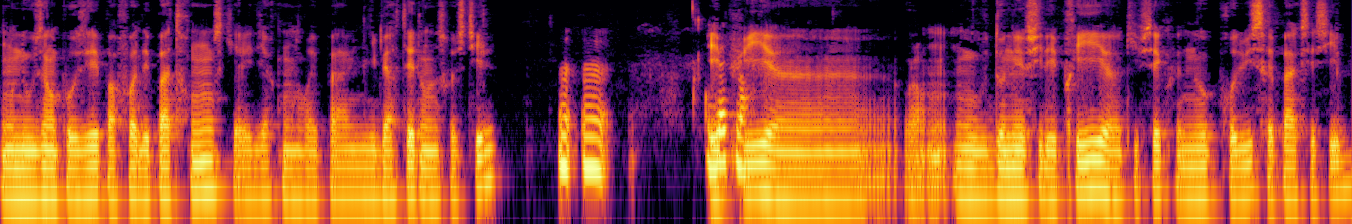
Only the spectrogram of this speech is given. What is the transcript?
On nous imposait parfois des patrons, ce qui allait dire qu'on n'aurait pas une liberté dans notre style. Et puis, euh, on nous donnait aussi des prix euh, qui faisaient que nos produits ne seraient pas accessibles,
